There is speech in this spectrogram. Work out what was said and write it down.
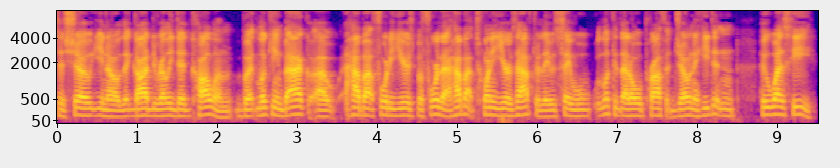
to show, you know, that God really did call him. But looking back, uh, how about 40 years before that? How about 20 years after? They would say, well, look at that old prophet Jonah. He didn't, who was he?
